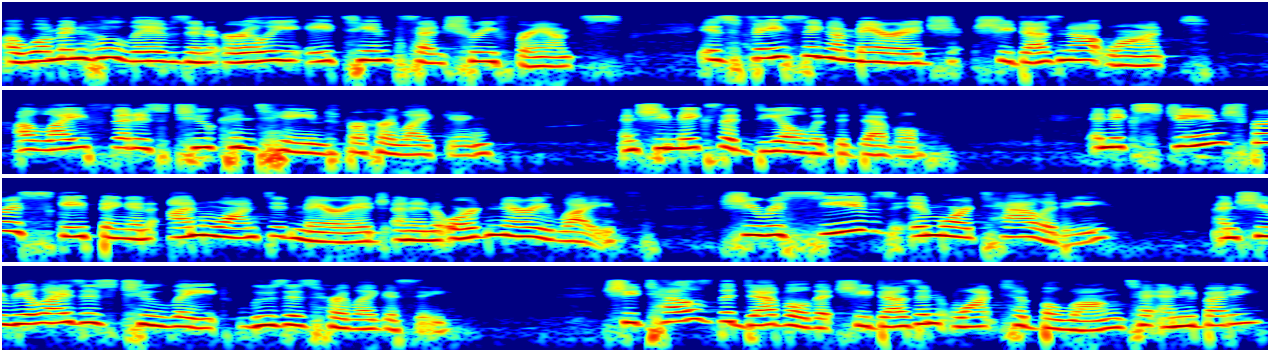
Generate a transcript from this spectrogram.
a woman who lives in early 18th century France, is facing a marriage she does not want, a life that is too contained for her liking, and she makes a deal with the devil. In exchange for escaping an unwanted marriage and an ordinary life, she receives immortality and she realizes too late, loses her legacy. She tells the devil that she doesn't want to belong to anybody,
